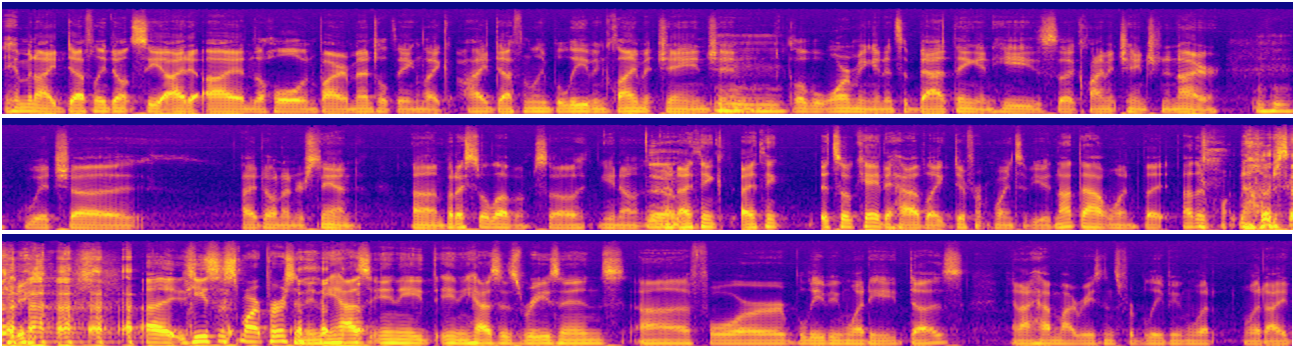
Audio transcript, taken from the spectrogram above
him and I definitely don't see eye to eye in the whole environmental thing. Like, I definitely believe in climate change and global warming, and it's a bad thing. And he's a climate change denier, which uh, I don't understand. Um, but I still love him. So you know, Yeah. and I think I think it's okay to have like different points of view. Not that one, but other point. No, I'm just kidding. uh, he's a smart person, and he has and he and he has his reasons uh, for believing what he does, and I have my reasons for believing what what I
